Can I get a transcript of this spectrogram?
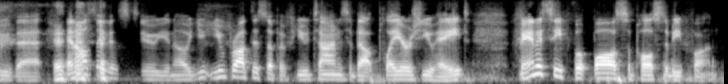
do that. And I'll say this too, you know, you, you brought this up a few times about players you hate. Fantasy football is supposed to be fun.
